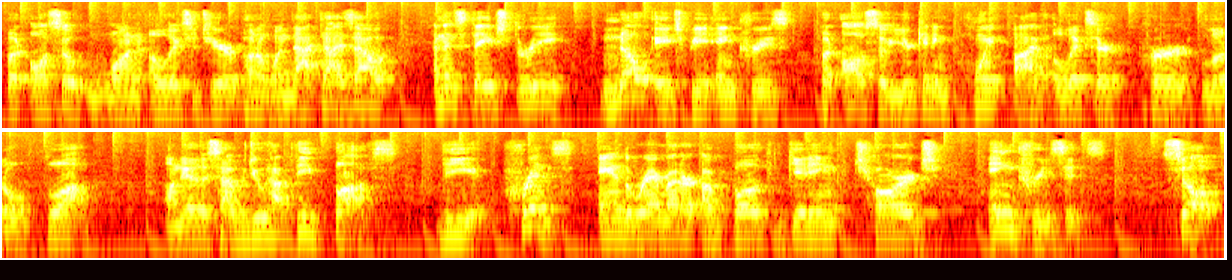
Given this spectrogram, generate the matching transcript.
but also 1 elixir to your opponent when that dies out. And then stage 3, no HP increase, but also you're getting 0.5 elixir per little blob. On the other side, we do have the buffs. The Prince and the Ram Rider are both getting charge increases. So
